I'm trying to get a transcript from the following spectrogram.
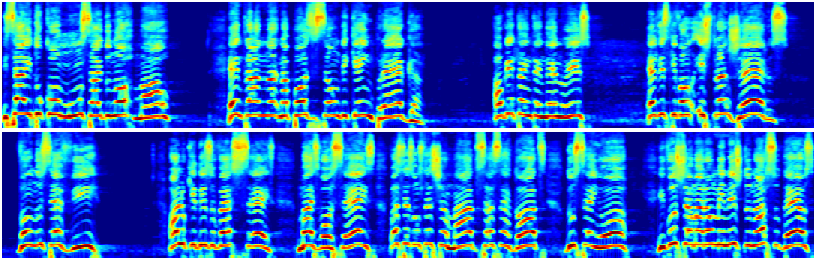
E sair do comum, sair do normal. Entrar na, na posição de quem emprega. Alguém está entendendo isso? Ele diz que vão estrangeiros vão nos servir. Olha o que diz o verso 6. Mas vocês, vocês vão ser chamados sacerdotes do Senhor. E vos chamarão ministros do nosso Deus.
